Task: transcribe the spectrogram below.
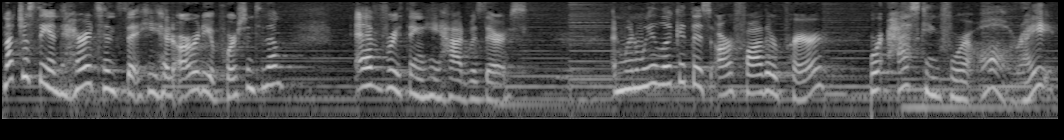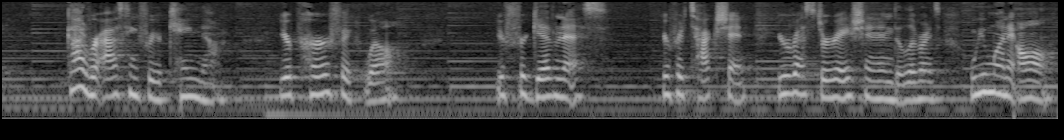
not just the inheritance that he had already apportioned to them Everything he had was theirs. And when we look at this Our Father prayer, we're asking for it all, right? God, we're asking for your kingdom, your perfect will, your forgiveness, your protection, your restoration and deliverance. We want it all.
